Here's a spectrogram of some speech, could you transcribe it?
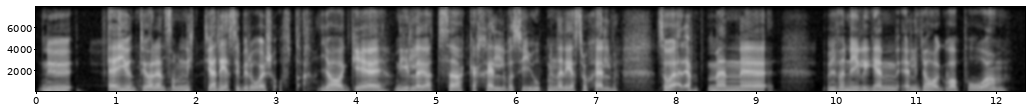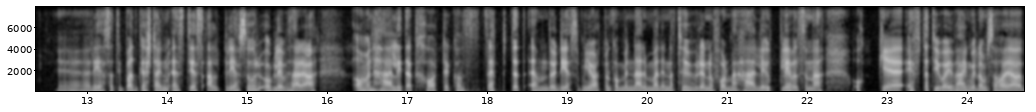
Nu är ju inte jag den som nyttjar resebyråer så ofta. Jag eh, gillar ju att söka själv och sy ihop mina resor själv. Så är det. Men eh, vi var nyligen, eller jag var på eh, resa till Bad Gastein med STS alpresor och blev så här, ja men härligt att charterkonceptet ändå är det som gör att man kommer närmare naturen och får de här härliga upplevelserna. Och eh, efter att vi var iväg med dem så har jag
